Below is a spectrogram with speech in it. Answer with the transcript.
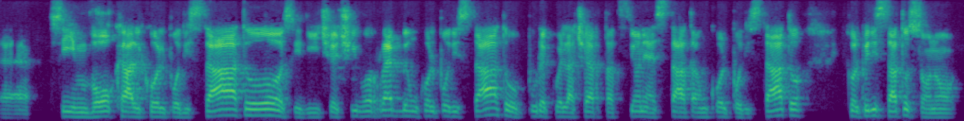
eh, si invoca il colpo di Stato, si dice ci vorrebbe un colpo di Stato oppure quella certa azione è stata un colpo di Stato. I colpi di Stato sono,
